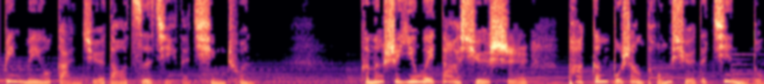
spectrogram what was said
并没有感觉到自己的青春，可能是因为大学时怕跟不上同学的进度，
